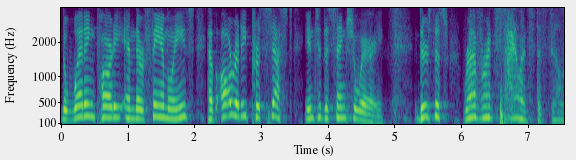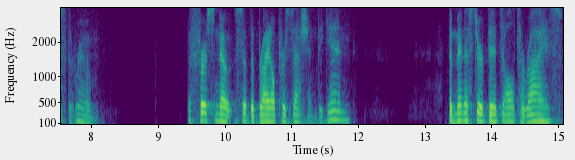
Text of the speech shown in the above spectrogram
The wedding party and their families have already processed into the sanctuary. There's this reverent silence that fills the room. The first notes of the bridal procession begin. The minister bids all to rise.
